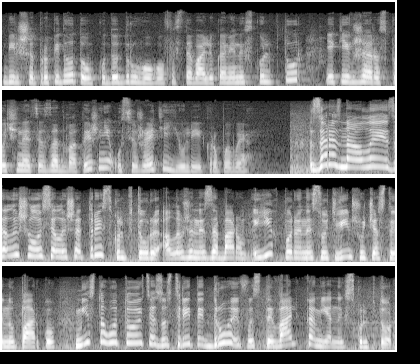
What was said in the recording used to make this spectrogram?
Більше про підготовку до другого фестивалю кам'яних скульптур, який вже розпочнеться за два тижні у сюжеті Юлії Кропиви. Зараз на алеї залишилося лише три скульптури, але вже незабаром їх перенесуть в іншу частину парку. Місто готується зустріти другий фестиваль кам'яних скульптур.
